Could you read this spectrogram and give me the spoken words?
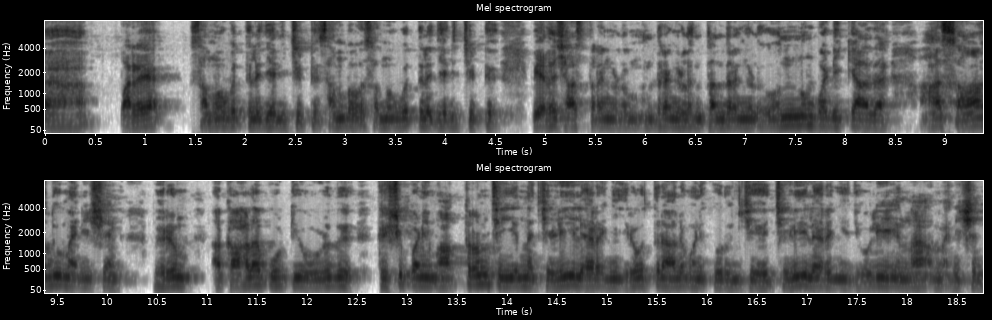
ആ, പറയ സമൂഹത്തിൽ ജനിച്ചിട്ട് സംഭവ സമൂഹത്തിൽ ജനിച്ചിട്ട് വേദശാസ്ത്രങ്ങളും മന്ത്രങ്ങളും തന്ത്രങ്ങളും ഒന്നും പഠിക്കാതെ ആ സാധു മനുഷ്യൻ വെറും ആ കാള പൂട്ടി ഉഴുത് കൃഷിപ്പണി മാത്രം ചെയ്യുന്ന ചെളിയിലിറങ്ങി ഇരുപത്തിനാല് മണിക്കൂറും ചെളിയിലിറങ്ങി ജോലി ചെയ്യുന്ന ആ മനുഷ്യൻ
